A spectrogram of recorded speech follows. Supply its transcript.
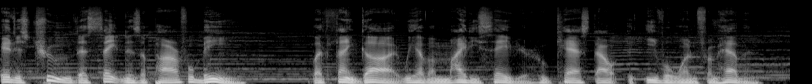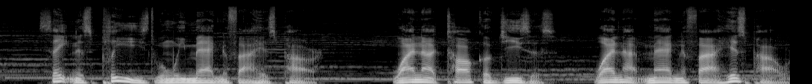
It is true that Satan is a powerful being, but thank God we have a mighty Savior who cast out the evil one from heaven. Satan is pleased when we magnify his power. Why not talk of Jesus? Why not magnify his power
